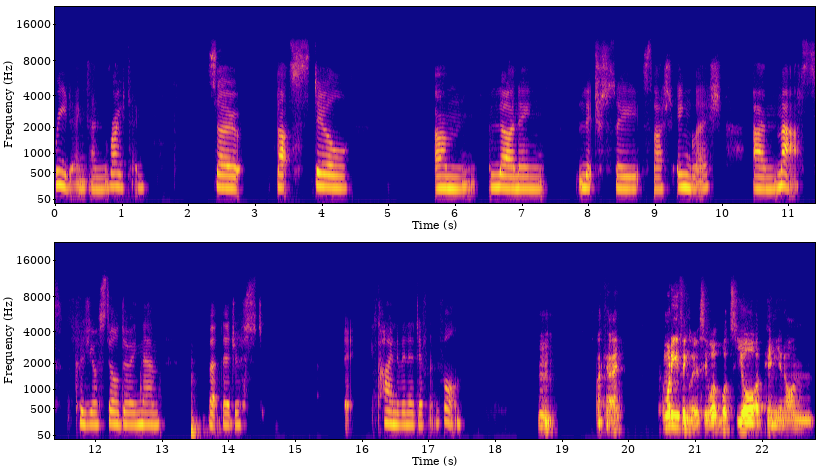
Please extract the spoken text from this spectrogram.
reading and writing. So that's still um, learning literacy slash English and maths because you're still doing them, but they're just eh, kind of in a different form. Hmm. Okay. And what do you think, Lucy? What, what's your opinion on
